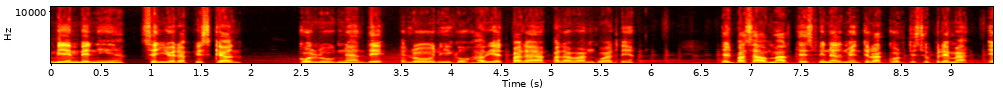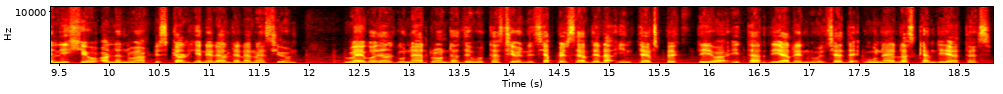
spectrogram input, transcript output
Bienvenida, señora fiscal. Columna de Rodrigo Javier para, para Vanguardia. El pasado martes, finalmente la Corte Suprema eligió a la nueva fiscal general de la Nación, luego de algunas rondas de votaciones y a pesar de la introspectiva y tardía renuncia de una de las candidatas.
